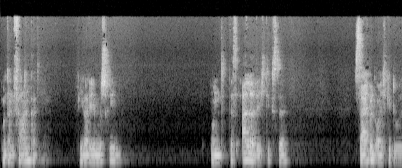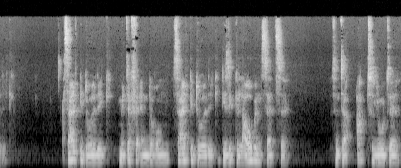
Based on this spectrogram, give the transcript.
und dann verankert ihn, wie gerade eben beschrieben. Und das Allerwichtigste, seid mit euch geduldig. Seid geduldig mit der Veränderung, seid geduldig. Diese Glaubenssätze sind der absolute,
